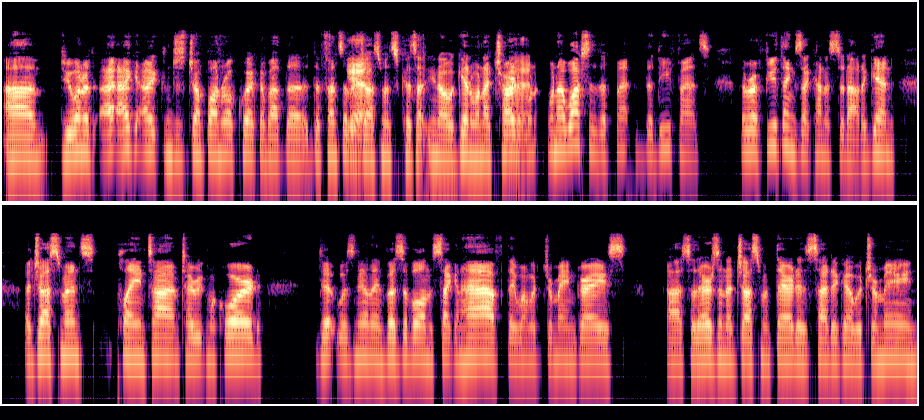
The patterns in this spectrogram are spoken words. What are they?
Um, do you want to? I, I, can just jump on real quick about the defensive yeah. adjustments because uh, you know again when I charted when, when, I watched the def- the defense, there were a few things that kind of stood out. Again, adjustments, playing time. Tyriq McCord was nearly invisible in the second half. They went with Jermaine Grace, uh, so there's an adjustment there to decide to go with Jermaine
